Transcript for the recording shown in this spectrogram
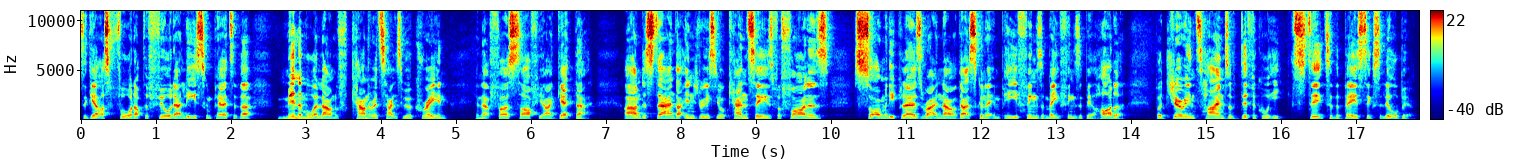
to get us forward up the field at least compared to the minimal amount of counter attacks we were creating in that first half. Yeah, I get that. I understand that injuries to your Kantes, Fofanas, so many players right now, that's going to impede things and make things a bit harder. But during times of difficulty, stick to the basics a little bit.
